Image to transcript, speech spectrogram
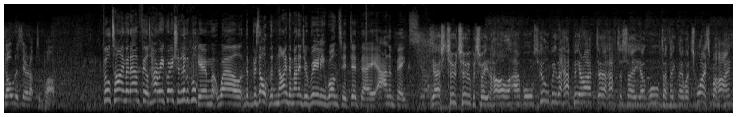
Goalless here at Upton Park. Full time at Anfield, Harry Gration, Liverpool. Well, the result that neither manager really wanted, did they? Alan Biggs. Yes, 2-2 between Hull and Wolves. Who'll be the happier? I'd uh, have to say uh, Wolves. I think they were twice behind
